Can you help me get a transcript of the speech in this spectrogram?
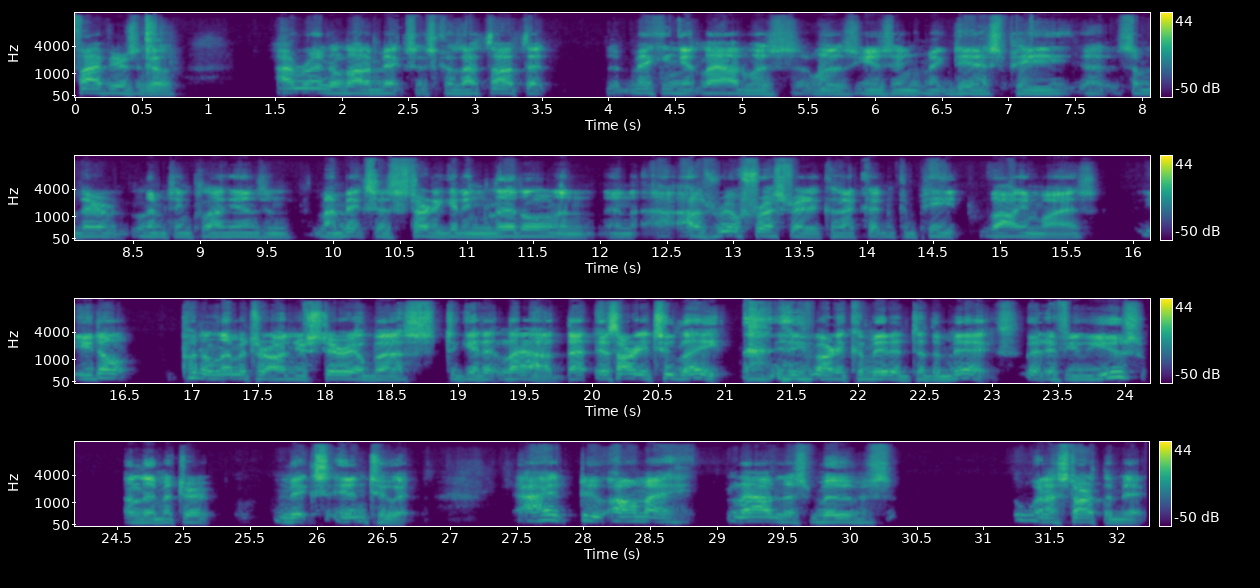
five years ago, I ruined a lot of mixes because I thought that, making it loud was was using McDSP, uh, some of their limiting plugins, and my mixes started getting little, and and I, I was real frustrated because I couldn't compete volume wise. You don't put a limiter on your stereo bus to get it loud. That it's already too late. You've already committed to the mix. But if you use a limiter, mix into it. I do all my loudness moves when I start the mix.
